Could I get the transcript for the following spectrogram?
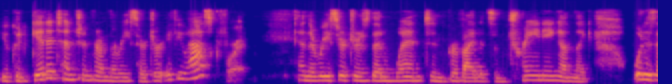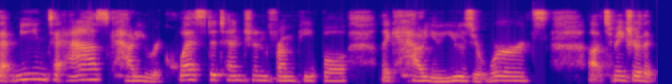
You could get attention from the researcher if you ask for it. And the researchers then went and provided some training on like, what does that mean to ask? How do you request attention from people? Like, how do you use your words uh, to make sure that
